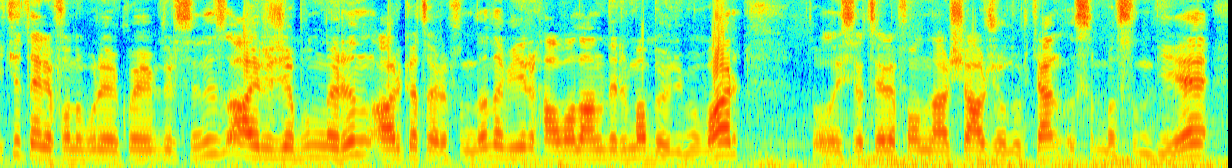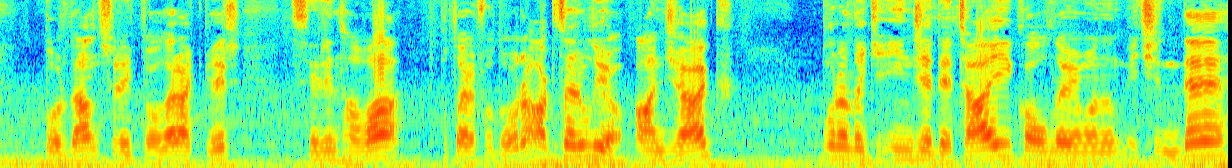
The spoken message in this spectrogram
İki telefonu buraya koyabilirsiniz. Ayrıca bunların arka tarafında da bir havalandırma bölümü var. Dolayısıyla telefonlar şarj olurken ısınmasın diye buradan sürekli olarak bir serin hava bu tarafa doğru aktarılıyor. Ancak buradaki ince detay kol dayamanın içinde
